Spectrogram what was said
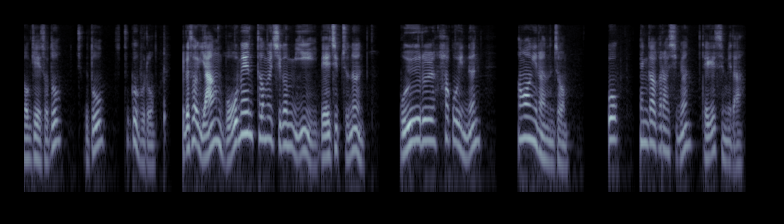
거기에서도 주도 수급으로 그래서 양 모멘텀을 지금 이 매집주는 보유를 하고 있는 상황이라는 점 꼭 생각을 하시면 되겠습니다.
